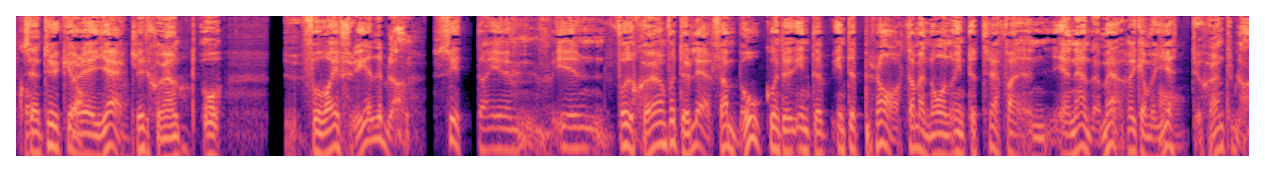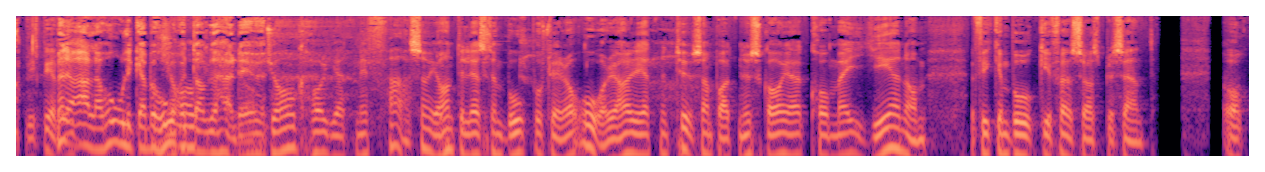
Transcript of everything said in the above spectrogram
Kom- Sen tycker jag det är jäkligt skönt att få vara i fred ibland. Sitta i i få skön, få inte läsa en bok och inte, inte, inte prata med någon och inte träffa en, en enda människa. Det kan vara jätteskönt ibland. Men alla har olika behovet av det här. Det är, jag har gett mig fasen. Jag har inte läst en bok på flera år. Jag har gett mig tusan på att nu ska jag komma igenom. Jag fick en bok i födelsedagspresent och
